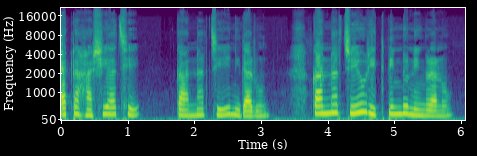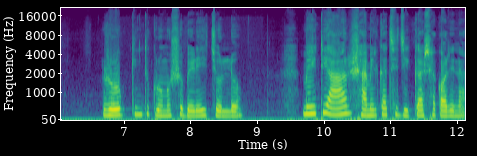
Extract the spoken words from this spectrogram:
একটা হাসি আছে কান্নার চেয়ে নিদারুণ, কান্নার চেয়েও হৃৎপিণ্ড নিংড়ানো। রোগ কিন্তু ক্রমশ বেড়েই চলল। মেয়েটি আর স্বামীর কাছে জিজ্ঞাসা করে না,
